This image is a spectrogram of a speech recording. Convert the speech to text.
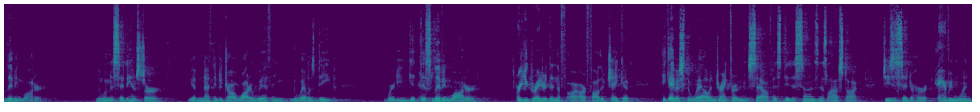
living water. And the woman said to him, Sir, you have nothing to draw water with, and the well is deep. Where do you get this living water? Are you greater than the, our, our father Jacob? He gave us the well and drank from himself, as did his sons and his livestock. Jesus said to her, Everyone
